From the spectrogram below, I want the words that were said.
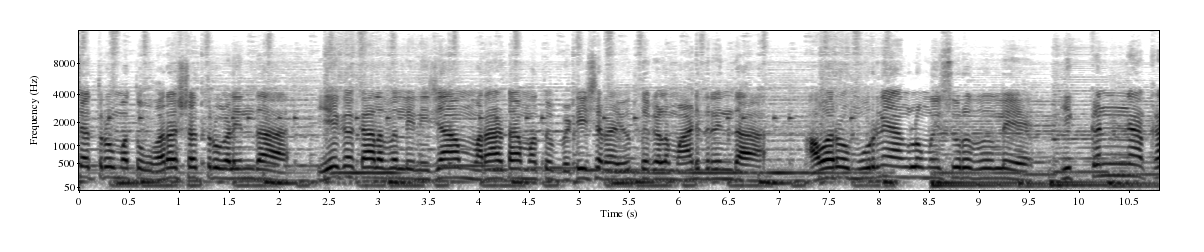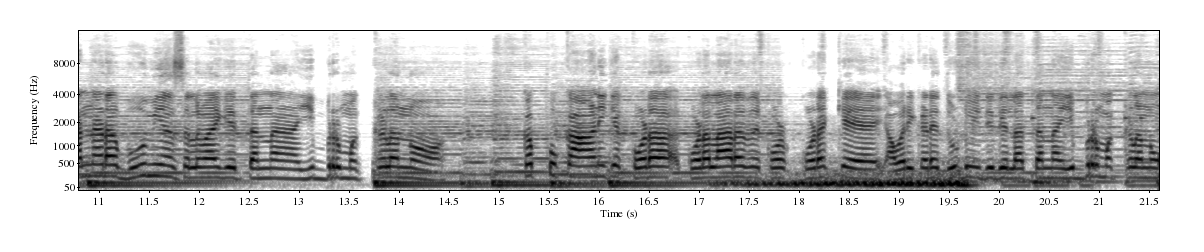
ಶತ್ರು ಮತ್ತು ಹೊರ ಶತ್ರುಗಳಿಂದ ಏಕಕಾಲದಲ್ಲಿ ನಿಜಾಂ, ಮರಾಠ ಮತ್ತು ಬ್ರಿಟಿಷರ ಯುದ್ಧಗಳು ಮಾಡಿದ್ರಿಂದ ಅವರು ಮೂರನೇ ಆಂಗ್ಲೋ ಮೈಸೂರದಲ್ಲಿ ಈ ಕನ್ನ ಕನ್ನಡ ಭೂಮಿಯ ಸಲುವಾಗಿ ತನ್ನ ಇಬ್ರು ಮಕ್ಕಳನ್ನು ಕಪ್ಪು ಕಾಣಿಕೆ ಕೊಡ ಕೊಡಲಾರದ ಕೊಡಕ್ಕೆ ಅವರ ಕಡೆ ದುಡ್ಡು ಇದ್ದಿದ್ದಿಲ್ಲ, ತನ್ನ ಇಬ್ರು ಮಕ್ಕಳನ್ನು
